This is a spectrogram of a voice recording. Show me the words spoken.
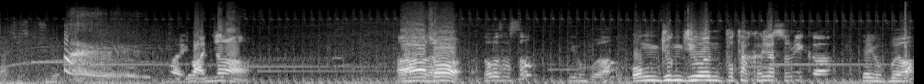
야, 저 새끼 죽여. 아 이거 아니잖아 뭐야? 아저 너 샀어? 이거 뭐야? 공중 지원 부탁하셨습니까 야, 이거 뭐야?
